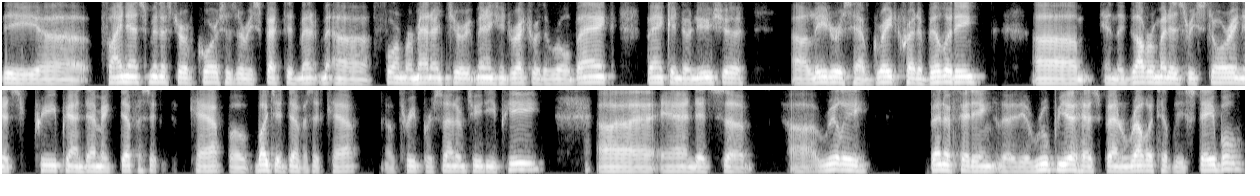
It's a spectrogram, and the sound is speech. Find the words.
The uh, finance minister, of course, is a respected uh, former manager, managing director of the World Bank. Bank Indonesia uh, leaders have great credibility, um, and the government is restoring its pre-pandemic deficit cap of budget deficit cap of three percent of GDP, uh, and it's uh, uh, really benefiting. The, the rupiah has been relatively stable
